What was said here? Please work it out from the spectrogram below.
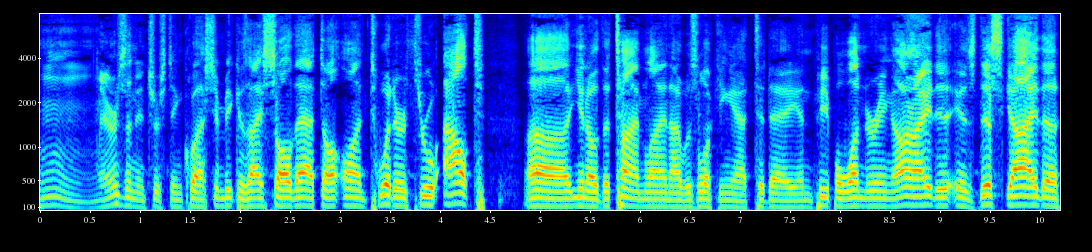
Hmm, there's an interesting question because I saw that on Twitter throughout uh, you know, the timeline I was looking at today, and people wondering, all right, is this guy the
